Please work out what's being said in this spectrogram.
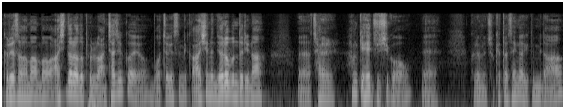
그래서 아마 뭐 아시더라도 별로 안 찾을 거예요. 뭐 어쩌겠습니까? 아시는 여러분들이나 예, 잘 함께 해주시고 예, 그러면 좋겠다 생각이 듭니다.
